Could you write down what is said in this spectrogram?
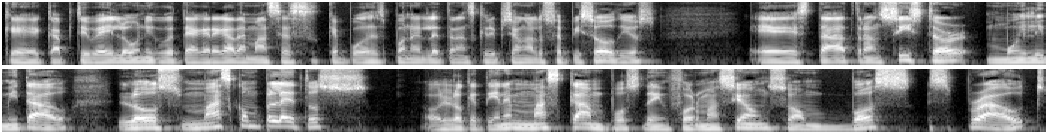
que Captivate lo único que te agrega además es que puedes ponerle transcripción a los episodios. Está Transistor, muy limitado. Los más completos o lo que tienen más campos de información son Buzzsprout,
